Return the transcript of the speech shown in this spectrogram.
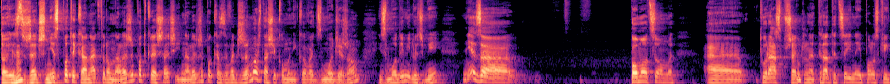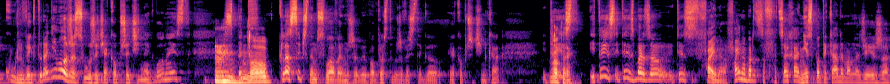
To jest Mhm. rzecz niespotykana, którą należy podkreślać i należy pokazywać, że można się komunikować z młodzieżą i z młodymi ludźmi nie za pomocą e, tu raz przeklnę tradycyjnej polskiej kurwy, która nie może służyć jako przecinek, bo ona jest zbyt No, klasycznym słowem, żeby po prostu używać tego jako przecinka. I to, No tak. jest, i to, jest, i to jest bardzo, to jest fajna, fajna bardzo cecha, niespotykane. Mam nadzieję, że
